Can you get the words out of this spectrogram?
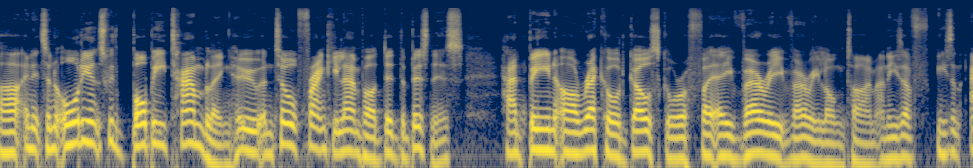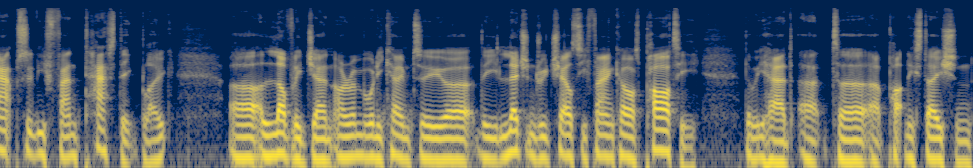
Uh, and it's an audience with Bobby Tambling, who, until Frankie Lampard did the business, had been our record goal scorer for a very, very long time. And he's a he's an absolutely fantastic bloke, uh, a lovely gent. I remember when he came to uh, the legendary Chelsea Fancast party that we had at, uh, at Putney Station.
